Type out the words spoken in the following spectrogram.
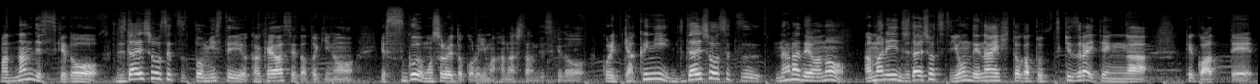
まあ、なんですけど時代小説とミステリーを掛け合わせた時のいやすごい面白いところ今話したんですけどこれ逆に時代小説ならではのあまり時代小説読んでない人がとっつきづらい点が結構あって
